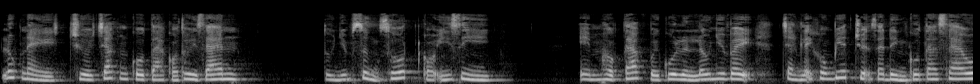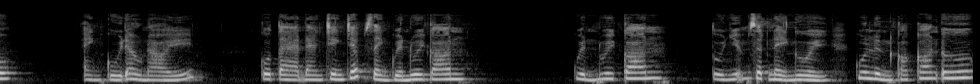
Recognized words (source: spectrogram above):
lúc này chưa chắc cô ta có thời gian. Tôi nhiễm sửng sốt, có ý gì? Em hợp tác với cô lần lâu như vậy, chẳng lẽ không biết chuyện gia đình cô ta sao? Anh cúi đầu nói, cô ta đang tranh chấp giành quyền nuôi con. Quyền nuôi con? Tôi nhiễm giật nảy người, cô lần có con ư?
